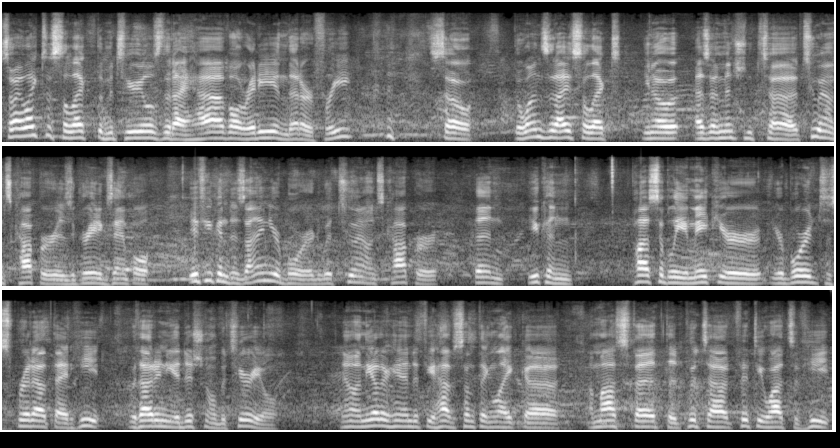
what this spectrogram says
So I like to select the materials that I have already and that are free. so the ones that I select, you know, as I mentioned, uh, two ounce copper is a great example. If you can design your board with two ounce copper, then you can possibly make your, your board to spread out that heat without any additional material. Now, on the other hand, if you have something like uh, a MOSFET that puts out 50 watts of heat,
